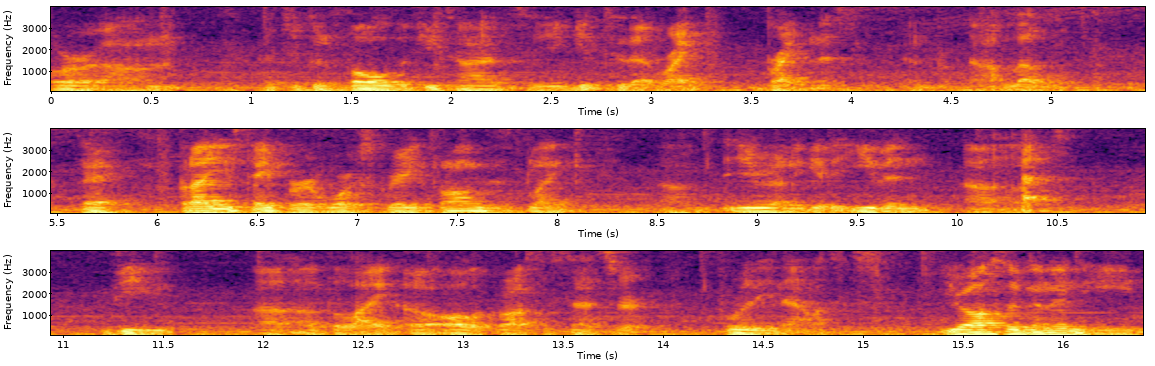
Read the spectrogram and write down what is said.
or um, that you can fold a few times so you get to that right brightness and uh, level. Okay, but I use paper, it works great as long as it's blank you're going to get an even uh, view of the light uh, all across the sensor for the analysis. You're also going to need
